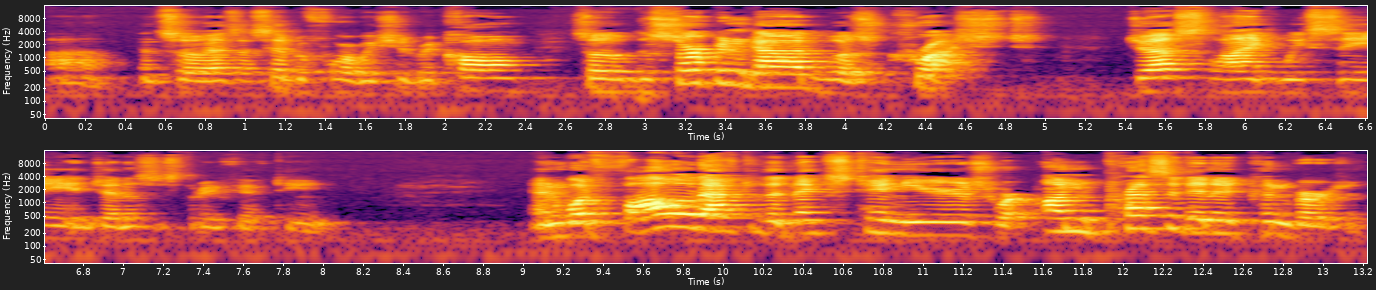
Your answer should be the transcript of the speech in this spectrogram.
uh, and so, as I said before, we should recall so the serpent god was crushed, just like we see in Genesis 3:15. And what followed after the next 10 years were unprecedented conversions.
